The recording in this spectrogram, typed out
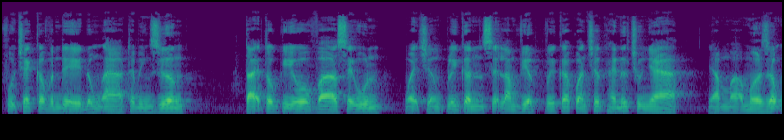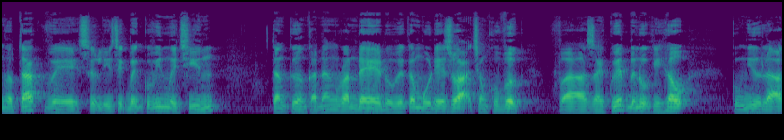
phụ trách các vấn đề Đông Á Thái Bình Dương, tại Tokyo và Seoul, Ngoại trưởng Blinken sẽ làm việc với các quan chức hai nước chủ nhà nhằm à, mở rộng hợp tác về xử lý dịch bệnh COVID-19 tăng cường khả năng răn đe đối với các mối đe dọa trong khu vực và giải quyết biến đổi khí hậu, cũng như là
